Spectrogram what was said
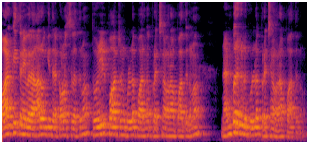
வாழ்க்கை துணைவர் ஆரோக்கியத்தில் கவனம் செலுத்தணும். தொழில் பார்ட்னருக்குள்ளே பாருங்கள் பிரச்சனை வராமல் பார்த்துக்கணும். நண்பர்களுக்குள்ளே பிரச்சனை வராமல் பார்த்துக்கணும்.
